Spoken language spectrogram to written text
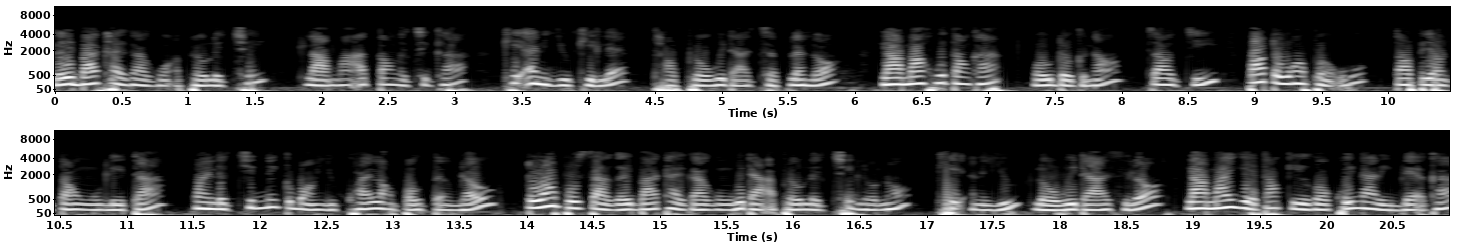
ဂိဘာထိုင်ကကုံအပလုလက်ချီလာမအတောင်းလက်ချီက KNU ခိလေထောက်ပလိုဝိတာချက်ပလလောလာမဟူတောင်းခမုတ်ဒကနာကြောက်ကြီးပတ်တဝပန်ဦးတောက်ပြောင်တောင်းဦးလီတာပွိုင်လက်ချင်းနိကပောင်ယူခွိုင်းလောင်ပုတ်တံလို့တဝပူစာဂိဘာထိုင်ကကုံဝိတာအပလုလက်ချီလို့နော် KNU လောဝိဒါစီလောလာမရဲ့တောက်ကီကိုခွိနာရီဘလက်အခါ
